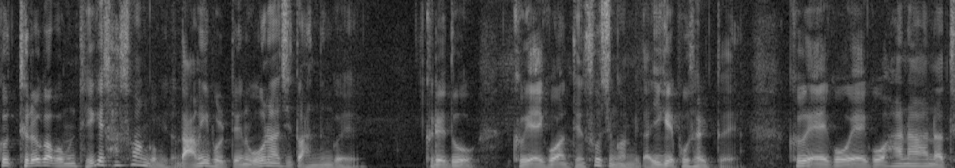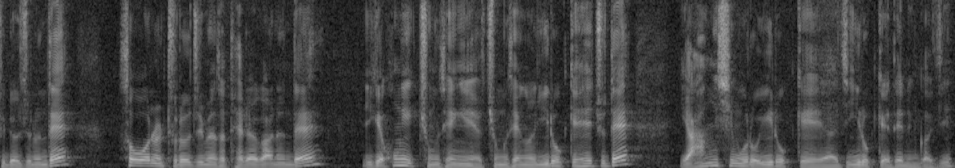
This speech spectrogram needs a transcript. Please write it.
그 들어가 보면 되게 사소한 겁니다. 남이 볼 때는 원하지도 않는 거예요. 그래도 그 에고한테는 소중합니다. 이게 보살도예요. 그 에고 에고 하나하나 들여주는데 소원을 들어주면서 데려가는데 이게 홍익 중생이에요. 중생을 이롭게 해주되 양심으로 이롭게 해야지 이롭게 되는 거지.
